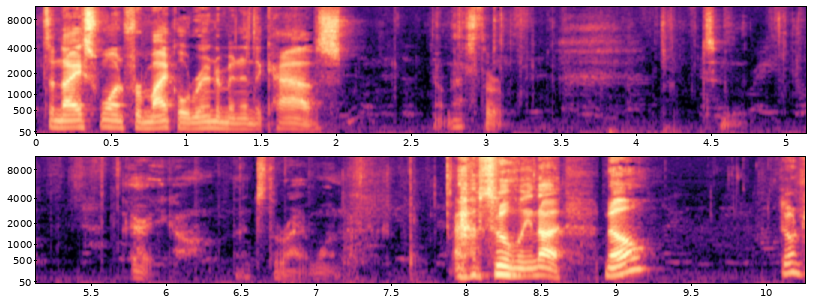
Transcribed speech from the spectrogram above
It's a nice one for Michael Rinderman and the Cavs. No, that's the. there you go. That's the right one. Absolutely not. No, don't.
